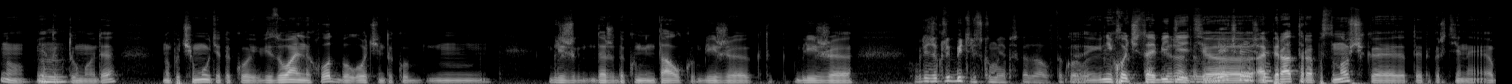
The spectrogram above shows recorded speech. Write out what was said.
Ну, я так Мгм. думаю, да? Но почему у тебя такой визуальный ход был очень такой ближе даже документалку, ближе, ближе Ближе к любительскому, я бы сказал. Такой вот. Э, Не хочется обидеть Оператор. э, Ничего, ничего. оператора-постановщика этой, этой картины. Э,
